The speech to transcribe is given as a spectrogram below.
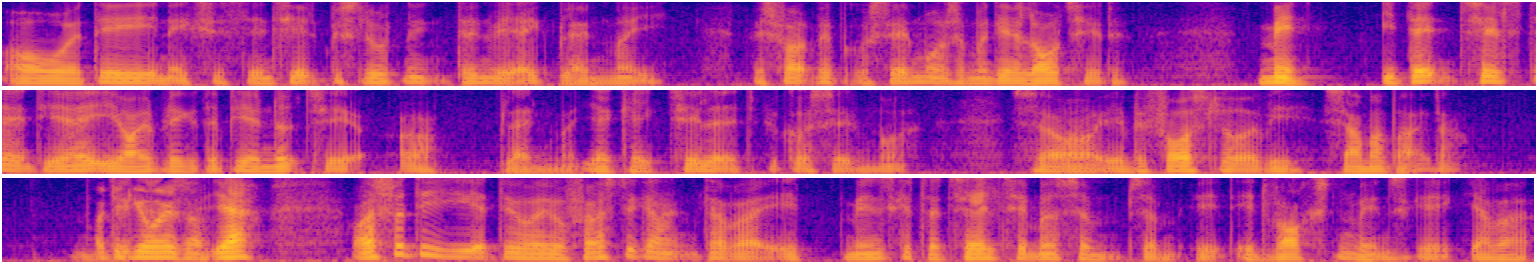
og øh, det er en eksistentiel beslutning, den vil jeg ikke blande mig i. Hvis folk vil begå selvmord, så må de have lov til det. Men i den tilstand, de er i øjeblikket, der bliver jeg nødt til at blande mig. Jeg kan ikke tillade, at de begår selvmord. Så jeg vil foreslå, at vi samarbejder. Og det gjorde jeg så? Ja, også fordi at det var jo første gang, der var et menneske, der talte til mig som, som et, et voksen menneske. Ikke? Jeg var,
